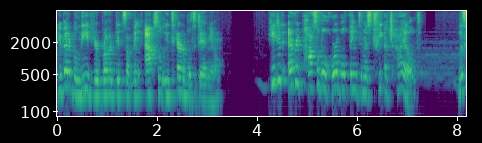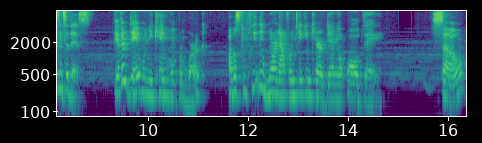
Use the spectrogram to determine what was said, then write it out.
you better believe your brother did something absolutely terrible to Daniel. He did every possible horrible thing to mistreat a child. Listen to this. The other day when you came home from work, I was completely worn out from taking care of Daniel all day. So,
